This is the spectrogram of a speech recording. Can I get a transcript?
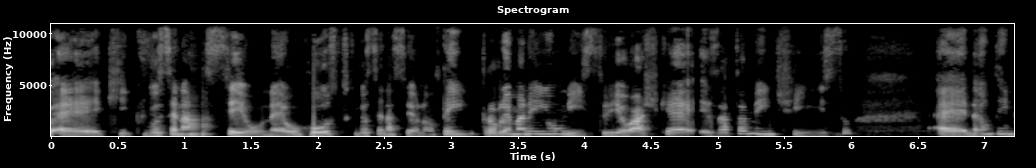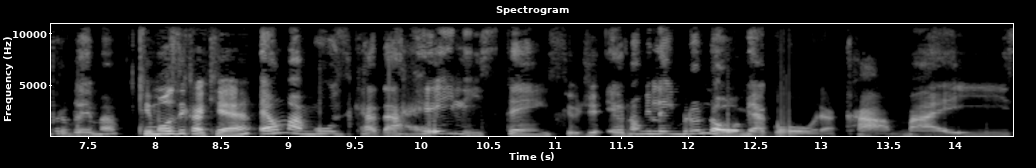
é, que, que, você nasceu, né? O rosto que você nasceu. Não tem problema nenhum nisso. E eu acho que é exatamente isso. É, não tem problema. Que música que é? É uma música da Hayley Stenfield. Eu não me lembro o nome agora, cá, mas.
